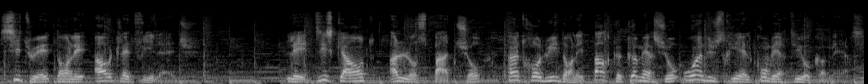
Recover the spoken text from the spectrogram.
situés dans les outlet villages. Les discounts allo spaccio, introduits dans les parcs commerciaux ou industriels convertis au commerce.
